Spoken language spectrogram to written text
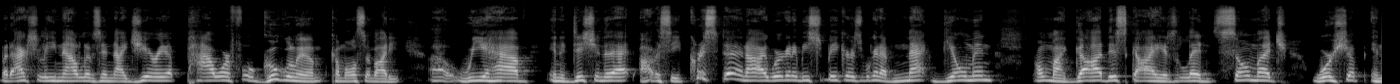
but actually now lives in Nigeria. Powerful. Google him. Come on, somebody. Uh, we have, in addition to that, obviously Christa and I, we're going to be speakers. We're going to have Matt Gilman. Oh my God, this guy has led so much worship in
